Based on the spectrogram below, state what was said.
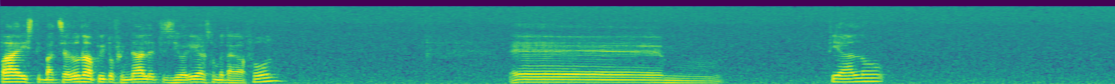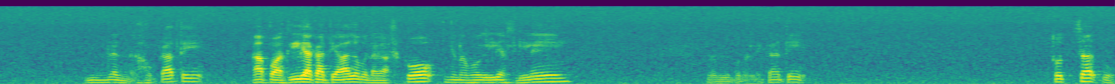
πάει στην Παρσελόνα πριν το φινάλε της διορίας των μεταγραφών. Ε, τι άλλο. Δεν έχω κάτι. Από Αγγλία κάτι άλλο μεταγραφικό. Για να δω η Ηλία τι λέει. Δεν βλέπω να λέει κάτι το chat μου.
